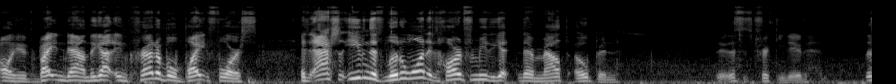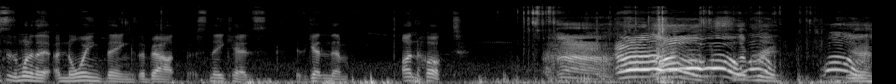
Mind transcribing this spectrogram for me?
Oh, he's biting down. They got incredible bite force. It's actually even this little one. It's hard for me to get their mouth open. Dude, this is tricky, dude. This is one of the annoying things about snakeheads is getting them unhooked. Ah. Oh, whoa, slippery. whoa, whoa, Yeah.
